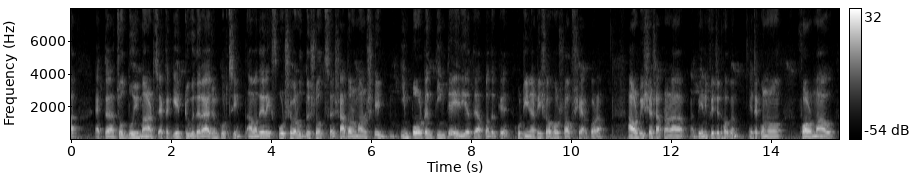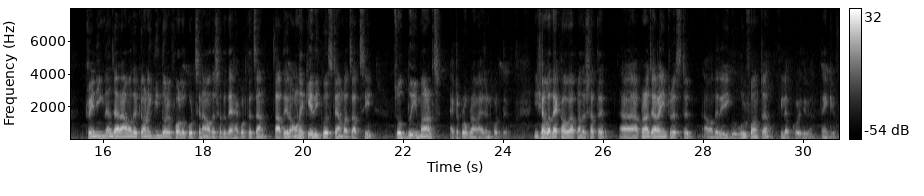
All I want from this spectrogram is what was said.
একটা চোদ্দোই মার্চ একটা গেট টুগেদার আয়োজন করছি। আমাদের এক্সপোর্ট সেবার উদ্দেশ্য হচ্ছে সাধারণ মানুষকে ইম্পর্টেন্ট তিনটে এরিয়াতে আপনাদেরকে খুঁটিনাটি সহ সব শেয়ার করা। আমার বিশ্বাস আপনারা বেনিফিটেড হবেন। এটা কোনো ফর্মাল ট্রেনিং না। যারা আমাদেরকে অনেক দিন ধরে ফলো করছেন, আমাদের সাথে দেখা করতে চান, তাদের অনেকের রিকোয়েস্টে আমরা চাচ্ছি চোদ্দোই মার্চ একটা প্রোগ্রাম আয়োজন করতে। ইনশাল্লাহ দেখা হবে আপনাদের সাথে। আপনারা যারা ইন্টারেস্টেড আমাদের এই গুগল ফর্মটা ফিল আপ করে দিবেন। Thank you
